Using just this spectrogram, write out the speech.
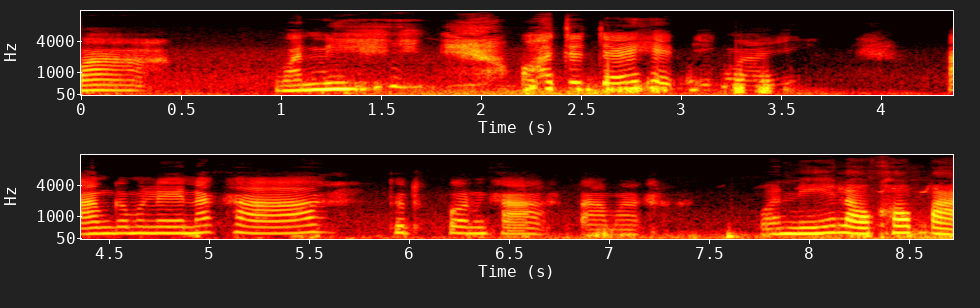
ว่าวันนี้อ้อจะเจอเห็ดอีกไหม ตามกันมาเลยนะคะ ทุกๆคนค่ะ ตามมาค่ะ วันนี้เราเข้าป่า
